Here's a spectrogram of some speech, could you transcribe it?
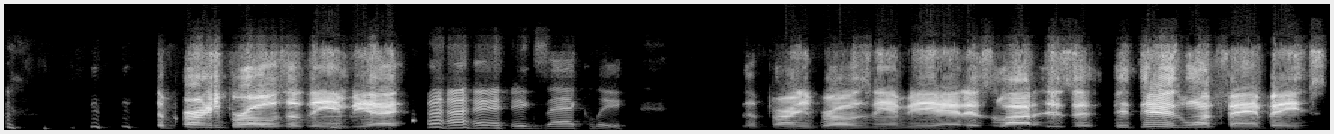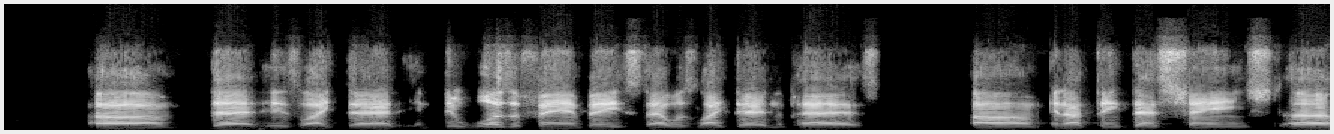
the Bernie Bros of the NBA. exactly. The Bernie Bros of the NBA. There's a lot. Of, there's a there is one fan base um, that is like that, and there was a fan base that was like that in the past. Um, and I think that's changed. Uh,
